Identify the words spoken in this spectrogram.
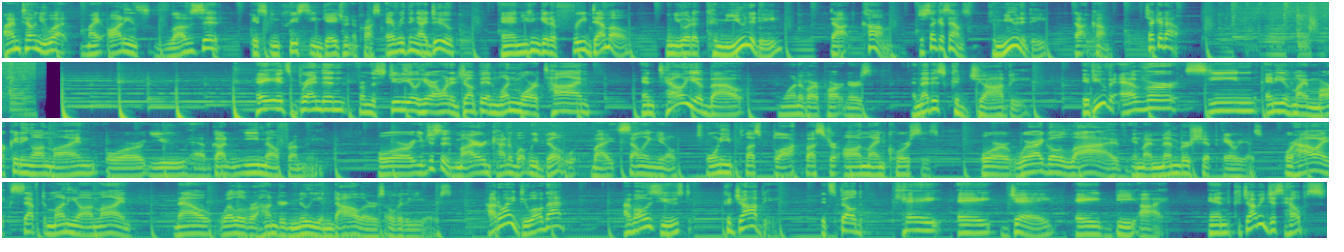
I'm telling you what, my audience loves it. It's increased the engagement across everything I do. And you can get a free demo when you go to community.com. Just like it sounds, community.com. Check it out. Hey, it's Brendon from the studio here. I want to jump in one more time and tell you about one of our partners and that is Kajabi. If you've ever seen any of my marketing online, or you have gotten an email from me, or you've just admired kind of what we built by selling, you know, 20 plus blockbuster online courses, or where I go live in my membership areas, or how I accept money online, now well over $100 million over the years. How do I do all that? I've always used Kajabi. It's spelled K A J A B I. And Kajabi just helps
